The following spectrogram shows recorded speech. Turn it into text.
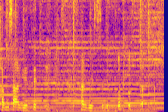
감사하게 살고 있어요.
